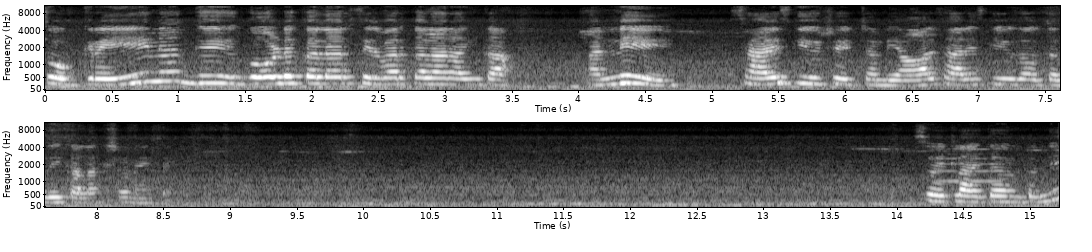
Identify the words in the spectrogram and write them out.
So green gold colour silver colour ఇంకా అన్ని శారీస్కి యూజ్ చేయొచ్చండి ఆల్ శారీస్కి యూజ్ అవుతుంది ఈ కలెక్షన్ అయితే సో ఇట్లా అయితే ఉంటుంది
